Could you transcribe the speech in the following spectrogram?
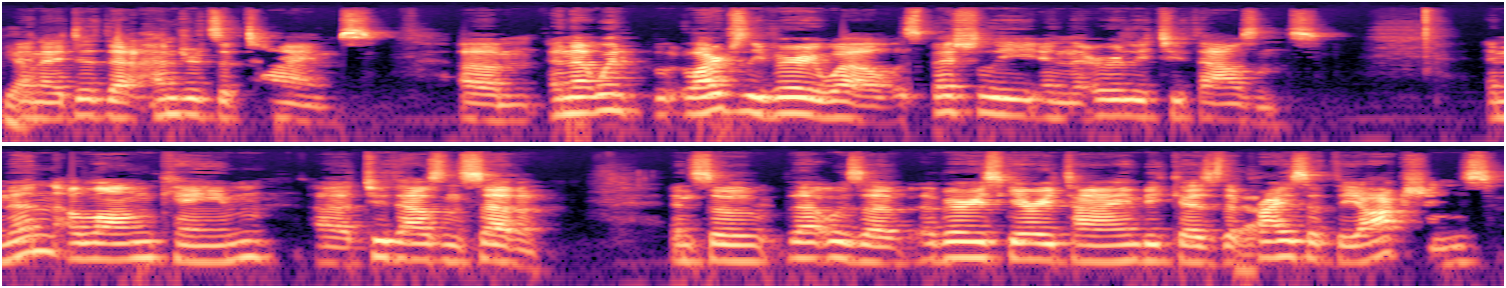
Yeah. And I did that hundreds of times. Um, and that went largely very well, especially in the early 2000s. And then along came uh, 2007. And so that was a, a, very scary time because the yeah. price at the auctions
